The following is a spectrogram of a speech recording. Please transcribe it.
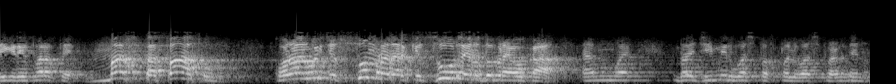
دغه فرق ته مستطاعون قران وایي چې څومره درکې زور دی نو دوبره وکا امون وای به جمیر وس په خپل وس پړ دی نو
